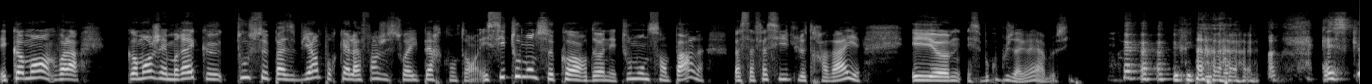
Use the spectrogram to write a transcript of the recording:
et comment voilà comment j'aimerais que tout se passe bien pour qu'à la fin je sois hyper content. Et si tout le monde se coordonne et tout le monde s'en parle, bah, ça facilite le travail et, euh, et c'est beaucoup plus agréable aussi. Est-ce que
